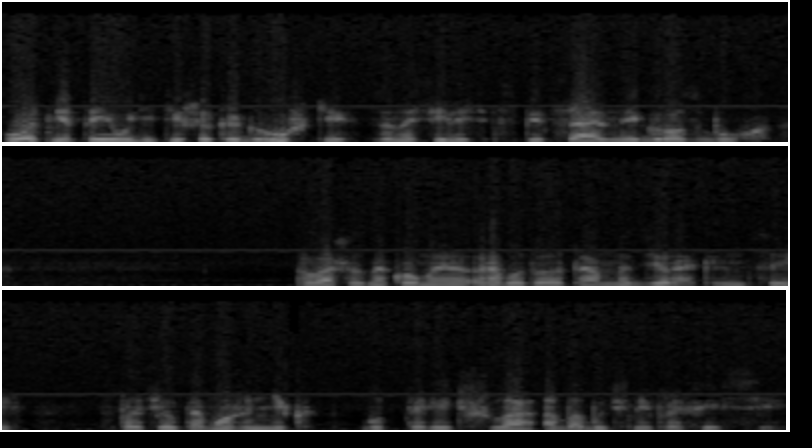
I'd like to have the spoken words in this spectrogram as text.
отнятые у детишек игрушки заносились в специальный грозбух. «Ваша знакомая работала там надзирательницей?» — спросил таможенник, будто речь шла об обычной профессии.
